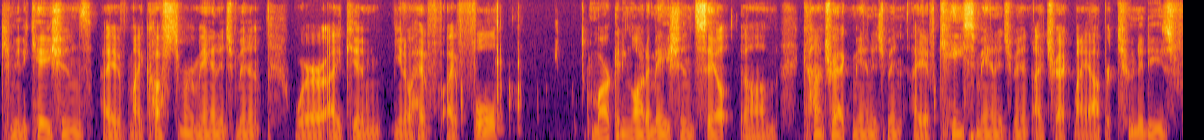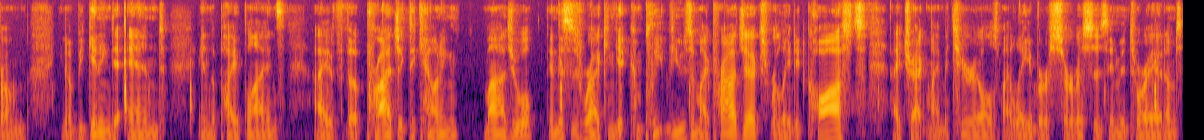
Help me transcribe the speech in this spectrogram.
communications, I have my customer management, where I can, you know, have I have full marketing automation, sale, um, contract management. I have case management. I track my opportunities from you know beginning to end in the pipelines. I have the project accounting module, and this is where I can get complete views of my projects, related costs. I track my materials, my labor, services, inventory items.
